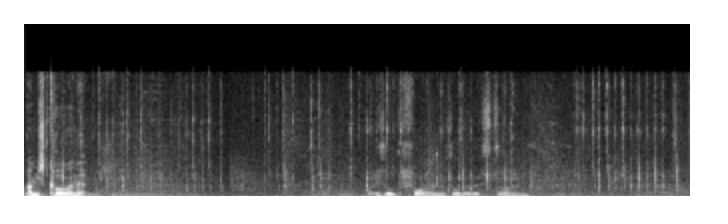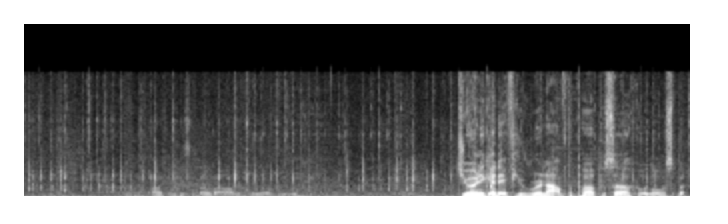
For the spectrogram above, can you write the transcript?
I'm just calling it. But is all the foreigners on at this time? I can dispel that thing off you. Do you only get it if you run out of the purple circle or sp-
